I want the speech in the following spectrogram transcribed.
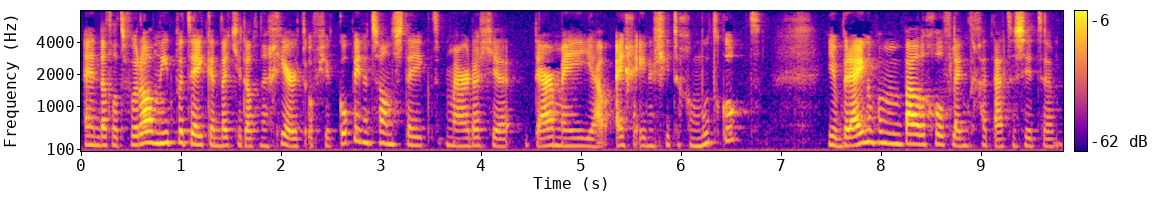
En dat dat vooral niet betekent dat je dat negeert of je kop in het zand steekt, maar dat je daarmee jouw eigen energie tegemoet komt. Je brein op een bepaalde golflengte gaat laten zitten,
